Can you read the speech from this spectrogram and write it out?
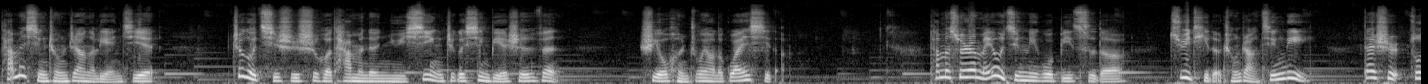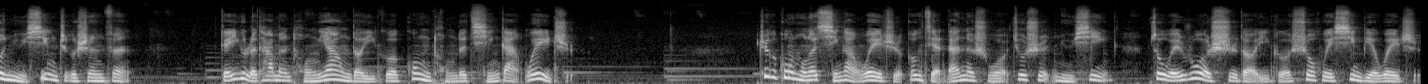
她们形成这样的连接。这个其实是和他们的女性这个性别身份是有很重要的关系的。她们虽然没有经历过彼此的具体的成长经历，但是做女性这个身份给予了她们同样的一个共同的情感位置。这个共同的情感位置，更简单的说，就是女性作为弱势的一个社会性别位置。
